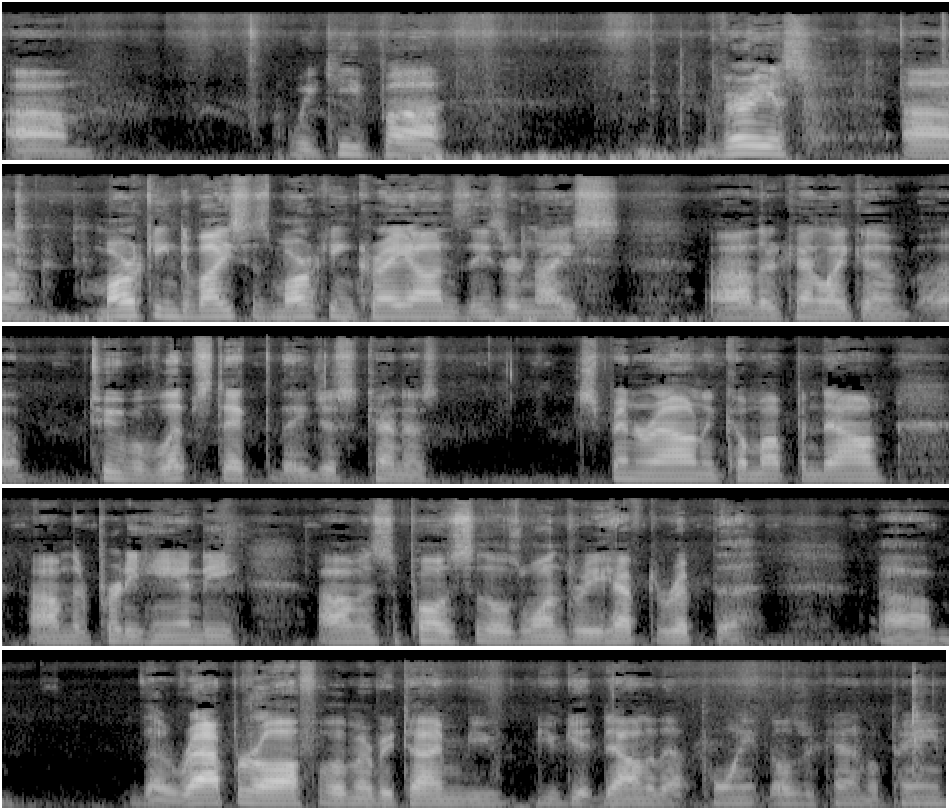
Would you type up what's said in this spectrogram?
Um, we keep uh, various uh, marking devices, marking crayons. These are nice. Uh, they're kind of like a, a, tube of lipstick. They just kind of spin around and come up and down. Um, they're pretty handy um, as opposed to those ones where you have to rip the um, the wrapper off of them every time you, you get down to that point. Those are kind of a pain.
